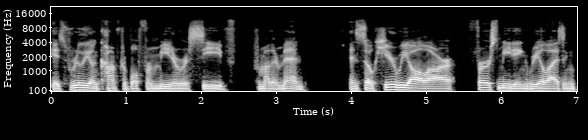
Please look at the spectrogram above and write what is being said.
it's really uncomfortable for me to receive from other men. And so here we all are, first meeting, realizing,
